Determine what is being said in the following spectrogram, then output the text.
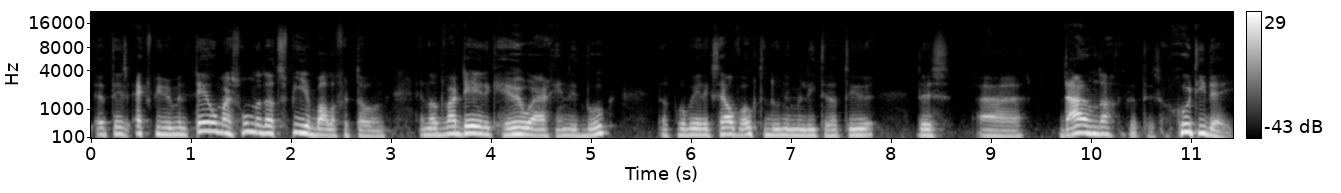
het is experimenteel, maar zonder dat spierballen vertoon. En dat waardeer ik heel erg in dit boek. Dat probeer ik zelf ook te doen in mijn literatuur. Dus eh, daarom dacht ik, dat is een goed idee.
